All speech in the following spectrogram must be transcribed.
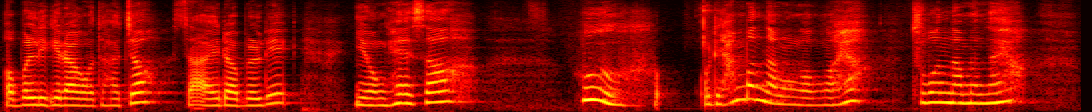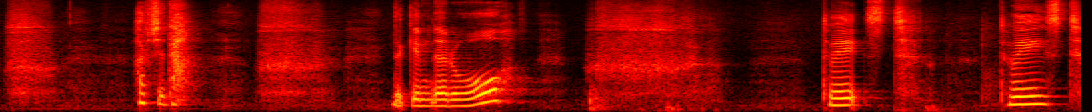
어블릭이라고도 하죠. 사이드 어블릭 이용해서 후, 우리 한 번 남은 건가요? 두 번 남았나요? 후, 합시다. 후, 느낌대로 트위스트, 트위스트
